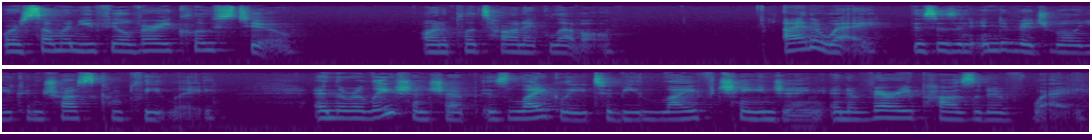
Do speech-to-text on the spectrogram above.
or someone you feel very close to on a platonic level. Either way, this is an individual you can trust completely, and the relationship is likely to be life changing in a very positive way.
